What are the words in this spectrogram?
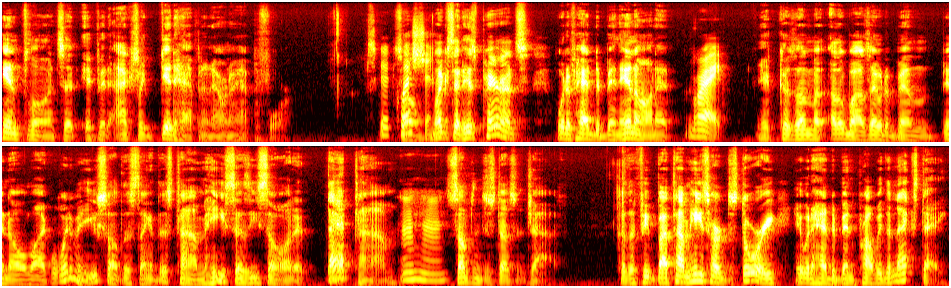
influence it if it actually did happen an hour and a half before? It's a good So, question. like I said, his parents would have had to been in on it right. because otherwise they would have been you know like well wait a minute you saw this thing at this time he says he saw it at that time Mm-hmm. something just doesn't jive because if he, by the time he's heard the story it would have had to have been probably the next day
